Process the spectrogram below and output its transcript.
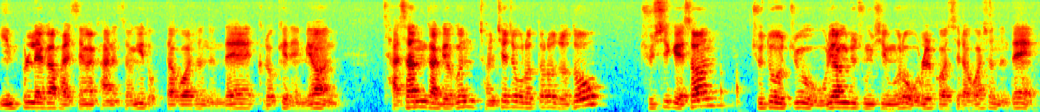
인플레가 발생할 가능성이 높다고 하셨는데 그렇게 되면 자산 가격은 전체적으로 떨어져도 주식에선 주도주, 우량주 중심으로 오를 것이라고 하셨는데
